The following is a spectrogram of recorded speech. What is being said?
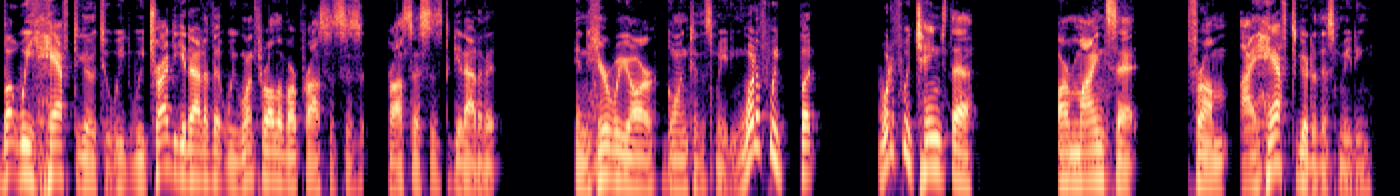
but we have to go to. We we tried to get out of it. We went through all of our processes processes to get out of it, and here we are going to this meeting. What if we? But what if we change the our mindset from I have to go to this meeting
